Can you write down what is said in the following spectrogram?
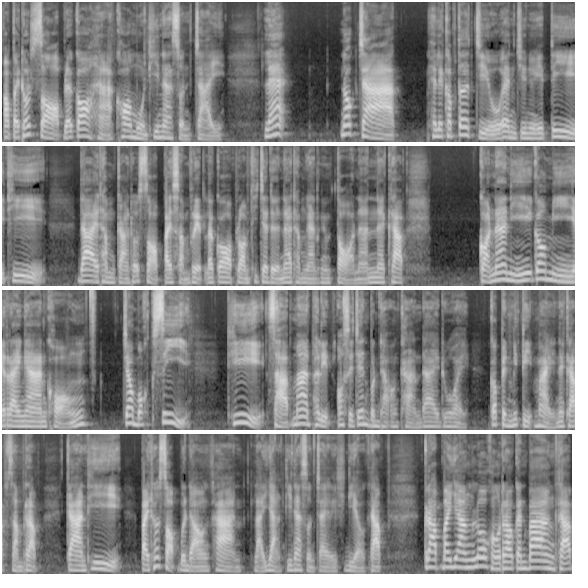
เอาไปทดสอบแล้วก็หาข้อมูลที่น่าสนใจ และนอกจาก เฮลิคอปเตอร์จิ๋ว Ingenuity ที่ได้ทำการทดสอบไปสำเร็จ แล้วก็พร้อมที่จะเดินหน้าทำงานกันต่อนั้นนะครับ ก่อนหน้านี้ก็มีรายงานของเจ้า MOXIEที่สามารถผลิตออกซิเจนบนดาวอังคารได้ด้วย ก็เป็นมิติใหม่นะครับสำหรับการที่ไปทดสอบบนดาวอังคารหลายอย่างที่น่าสนใจเลยทีเดียวครับ กลับมายังโลกของเรากันบ้างครับ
